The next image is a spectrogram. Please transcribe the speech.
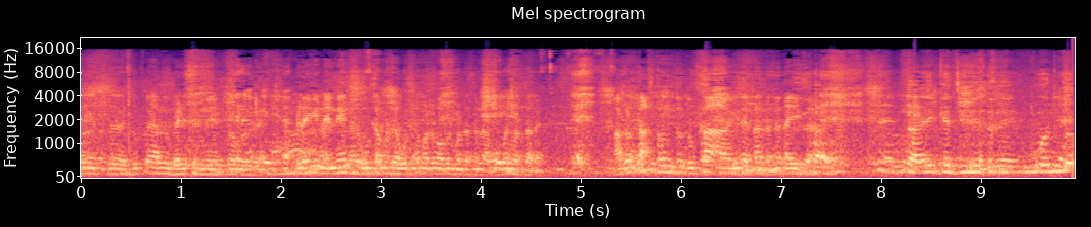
ದು- ದುಃಖ ಯಾರು ಬೆಳೆಸಿದ್ನಿ ಬೆಳಿಗ್ಗೆ ನೆನ್ನೆ ಅಂತ ಊಟ ಮಾಡ್ತಾರೆ ಊಟ ಮಾಡಿ ವಾಪಸ್ ಮಾಡ್ತಾರೆ ವಾಪಸ್ ಮಾಡ್ತಾರೆ ಅದ್ರಲ್ಲಿ ಅಷ್ಟೊಂದು ದುಃಖ ಇದೆ ಸರ್ ತಂದೆ ತಾಯಿಗೆ ತಾಯಿ ಕಚೇರಿ ಆದ್ರೆ ಒಂದು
